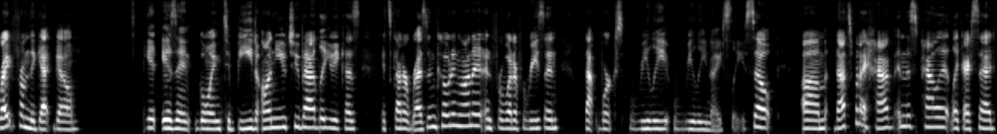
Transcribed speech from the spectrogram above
right from the get-go. It isn't going to bead on you too badly because it's got a resin coating on it. And for whatever reason, that works really, really nicely. So um, that's what I have in this palette. Like I said,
